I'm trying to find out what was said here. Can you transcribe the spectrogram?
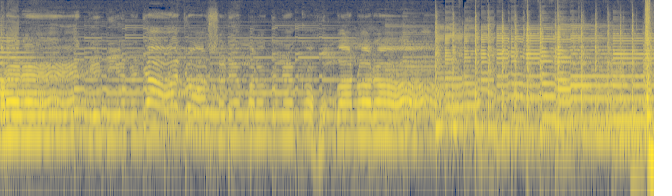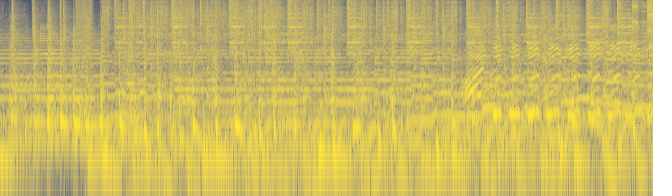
અરે રે દીદી અને જાજો સડે મરદ ને કહું બાનો રા હા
